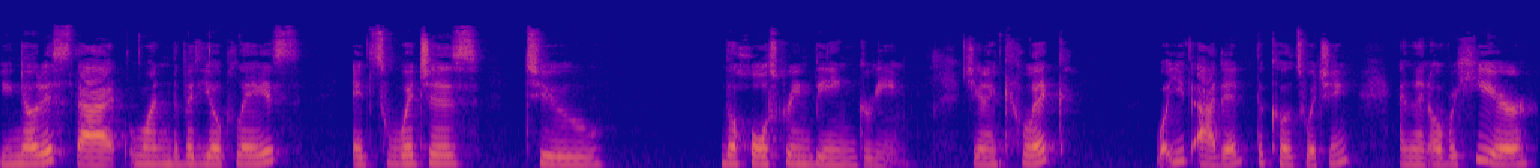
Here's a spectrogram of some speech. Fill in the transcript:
You notice that when the video plays, it switches to the whole screen being green. So you're going to click what you've added, the code switching, and then over here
